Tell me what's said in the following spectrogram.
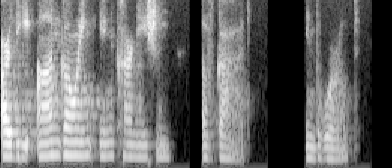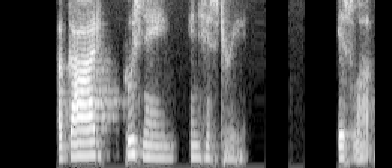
are the ongoing incarnation of God in the world, a God whose name in history is love.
